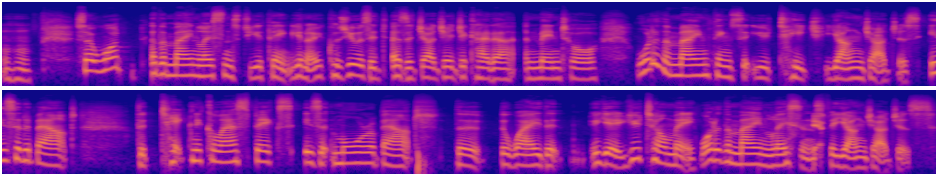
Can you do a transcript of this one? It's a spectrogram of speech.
hmm So, what are the main lessons do you think? You know, because you as a as a judge educator and mentor, what are the main things that you teach young judges? Is it about the technical aspects? Is it more about the the way that? Yeah, you tell me. What are the main lessons for young judges?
